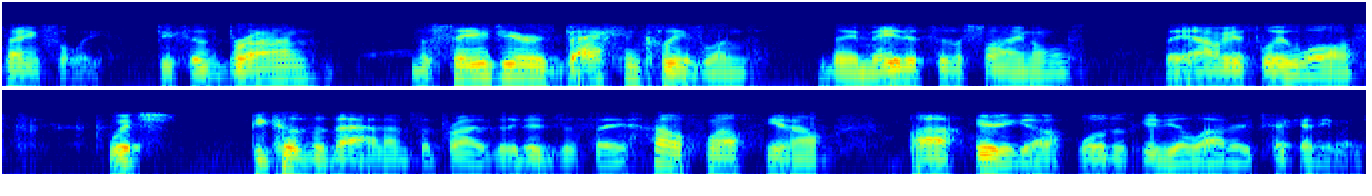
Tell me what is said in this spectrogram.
thankfully, because Bron, the savior, is back in Cleveland. They made it to the finals. They obviously lost, which because of that, I'm surprised they didn't just say, "Oh, well, you know, uh, here you go. We'll just give you a lottery pick anyways."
